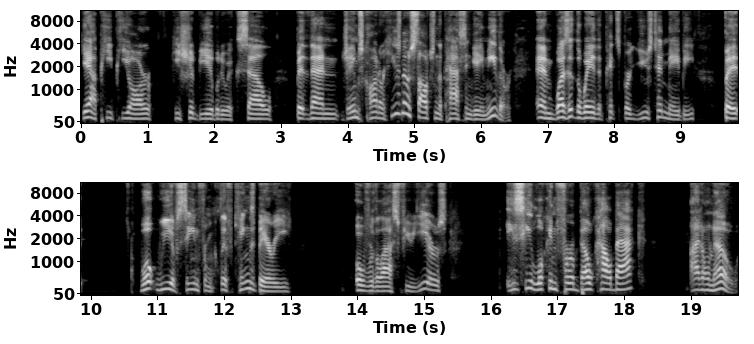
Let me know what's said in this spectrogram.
yeah, PPR, he should be able to excel. But then James Conner, he's no slouch in the passing game either. And was it the way that Pittsburgh used him? Maybe. But what we have seen from Kliff Kingsbury over the last few years, is he looking for a bell cow back? I don't know.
